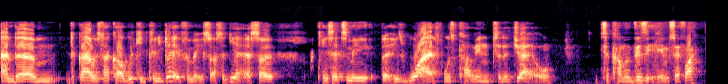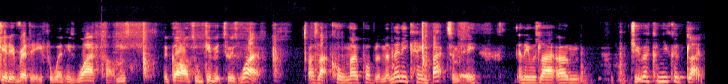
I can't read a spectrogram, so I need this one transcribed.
And um, the guy was like, "Oh, wicked! Can you get it for me?" So I said, "Yeah." So he said to me that his wife was coming to the jail to come and visit him. So if I get it ready for when his wife comes, the guards will give it to his wife. I was like, "Cool, no problem." And then he came back to me, and he was like, um, "Do you reckon you could like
